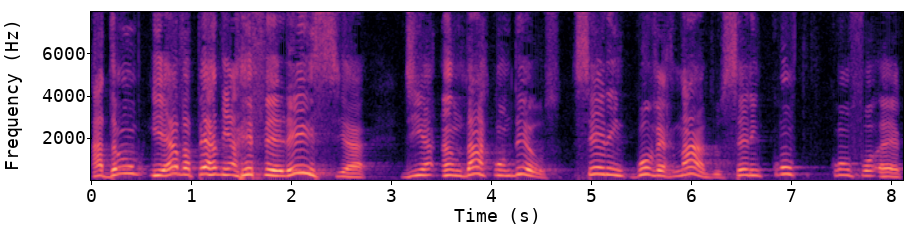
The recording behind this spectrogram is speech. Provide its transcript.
Adão e Eva perdem a referência de andar com Deus, serem governados, serem é,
